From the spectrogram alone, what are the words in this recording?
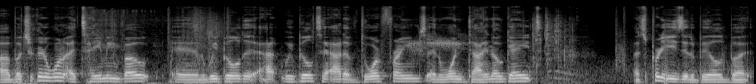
Uh, but you're gonna want a taming boat, and we build it. At, we built it out of door frames and one dino gate. That's pretty easy to build, but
